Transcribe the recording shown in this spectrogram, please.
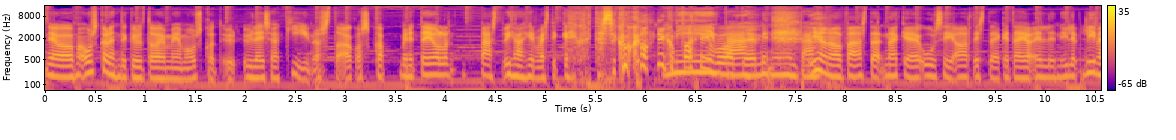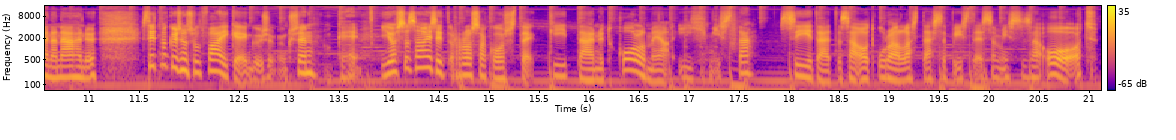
Joo, mä uskon, että ne kyllä toimii ja mä uskon, että yleisöä kiinnostaa, koska me nyt ei olla päästy ihan hirveästi keikoille tässä kukaan niin kuin pari Niinpä, vuoteen, niin niinpä. ihanaa päästä näkee uusia artisteja, ketä ei ole ellen livenä nähnyt. Sitten mä kysyn sulta vaikean kysymyksen. Okei. Okay. Jos sä saisit Rosakoste kiittää nyt kolmea ihmistä siitä, että sä oot uralla tässä pisteessä, missä sä oot,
